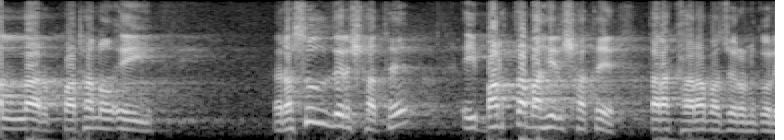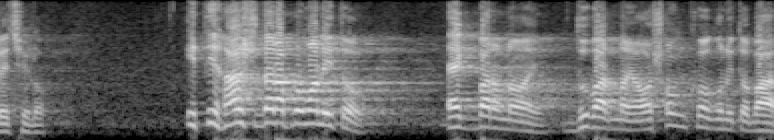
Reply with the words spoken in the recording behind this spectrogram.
আল্লাহর পাঠানো এই রাসুলদের সাথে, এই বার্তাবাহীর সাথে তারা খারাপ আচরণ করেছিল। ইতিহাস দ্বারা প্রমাণিত একবার নয়, দুবার নয়, অসংখ্য গণিত বার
